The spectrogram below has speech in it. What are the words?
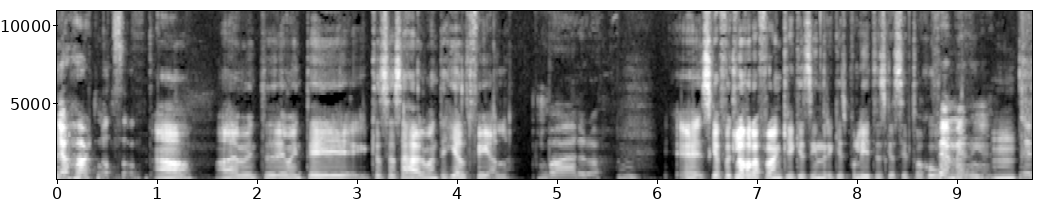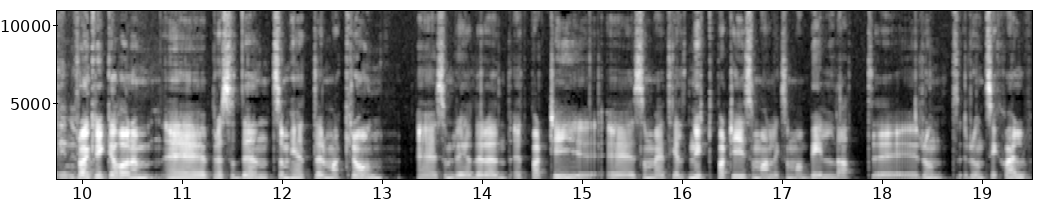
Jag har hört något sånt. Ja, ja, jag var inte, jag var inte, kan säga så här, det var inte helt fel. Vad är det då? Eh, ska jag förklara Frankrikes inrikespolitiska situation? Fem meningar. Mm. Det Frankrike har en eh, president som heter Macron. Eh, som leder ett, ett parti eh, som är ett helt nytt parti som han liksom har bildat eh, runt, runt sig själv.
